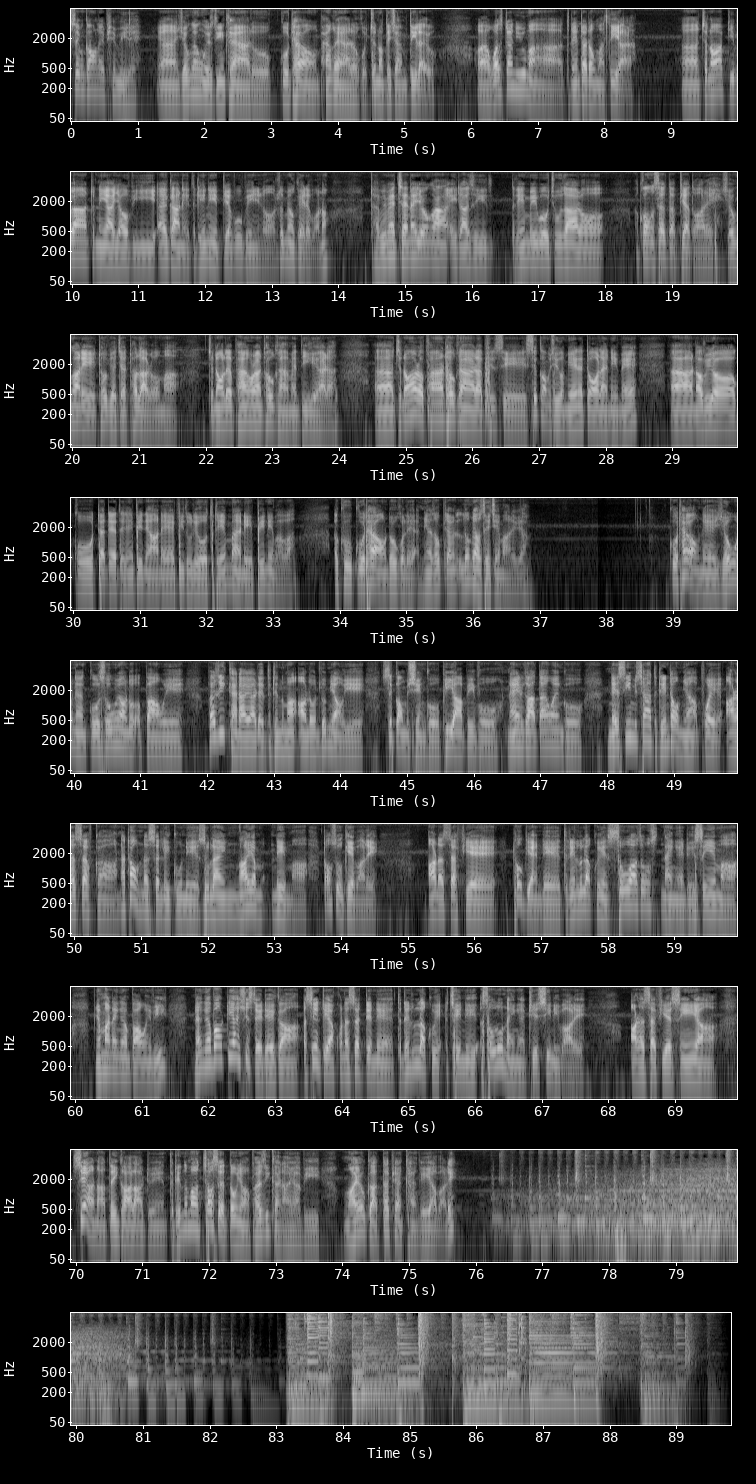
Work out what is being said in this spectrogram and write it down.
စိတ်မကောင်းလည်းဖြစ်မိတယ်အဲ ရုံးခန်းဝင်စည်းခံရတော့ကိုထက်အောင်ဖမ်းခံရတော့ကိုကျွန်တော်သိချာမသိလိုက်ဘူးအာ Western New မှာသတင်းတက်တော့မှသိရတာအာကျွန်တော်ကပြည်ပတနေရာရောက်ပြီးအဲ့ကနေသတင်းတွေပြန်ဖို့ပေးနေတော့လွတ်မြောက်ခဲ့တယ်ပေါ့နော်ဒါပေမဲ့ channel ရုံးက agency သတင်းမေးဖို့စူးစမ်းတော့အကုန်အဆက်အသွယ်ပြတ်သွားတယ်ရုံးကနေထုတ်ပြချက်ထွက်လာတော့မှကျွန်တော်လည်းဖမ်းကရန်ထုတ်ခံမှသိခဲ့ရတာအာကျွန်တော်ကတော့ဖမ်းထုတ်ခံရတာဖြစ်စေစစ်ကောင်စီကိုအမြဲတမ်းတော်လှန်နေမယ် အာနောက်ပြီးတော့ကိုတက်တဲ့သတင်းပညာနဲ့ပြည်သူတွေကိုသတင်းမှန်တွေပေးနေပါပါအခုကိုထက်အောင်တို့ကိုလည်းအများဆုံးပြန်လွတ်မြောက်စေချင်ပါတယ်ဗျာကိုထက်အောင်နဲ့ရုံးဝန်ထမ်းကိုစိုးဝင်းအောင်တို့အပါအဝင်ဖက်စီခံထားရတဲ့သတင်းသမားအောင်တို့လွတ်မြောက်ရေးစစ်ကောင်မရှင်ကိုဖိအားပေးဖို့နိုင်ငံတကာအတိုင်းဝိုင်းကိုနေစီမချသတင်းတောက်များအဖွဲ့ RSF က2024ခုနှစ်ဇူလိုင်9ရက်နေ့မှာတောင်းဆိုခဲ့ပါတယ် RSF ရဲ့ ထုတ်ပြန်တဲ့သတင်းလွတ်လပ်ခွင့်စိုးအားဆုံးနိုင်ငံတွေစည်းရင်းမှာမြန်မာနိုင်ငံပါဝင်ပြီးနိုင်ငံပေါင်း180တဲကအဆင့်181နဲ့သတင်းလွတ်လပ်ခွင့်အခြေအနေအစိုးဆုံးနိုင်ငံဖြစ်ရှိနေပါတယ်။ RSF ရဲ့စင်းရစစ်အာဏာသိမ်းကာလအတွင်းသတင်းသမား63ယောက်ဖမ်းဆီးခံရပြီး9ယောက်ကတပ်ဖြတ်ခံခဲ့ရပါတယ်။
